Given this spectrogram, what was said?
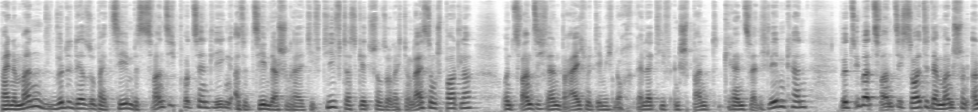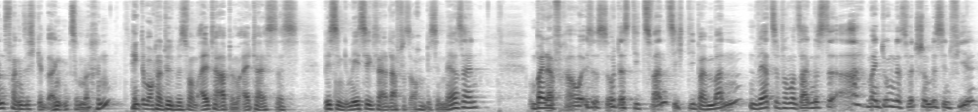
Bei einem Mann würde der so bei 10 bis 20 Prozent liegen, also 10 wäre schon relativ tief, das geht schon so in Richtung Leistungssportler und 20 wäre ein Bereich, mit dem ich noch relativ entspannt grenzwertig leben kann. Wird es über 20, sollte der Mann schon anfangen, sich Gedanken zu machen. Hängt aber auch natürlich ein bisschen vom Alter ab, im Alter ist das ein bisschen gemäßigter, da darf das auch ein bisschen mehr sein. Und bei der Frau ist es so, dass die 20, die beim Mann ein Wert sind, wo man sagen müsste, ah, mein Junge, das wird schon ein bisschen viel,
